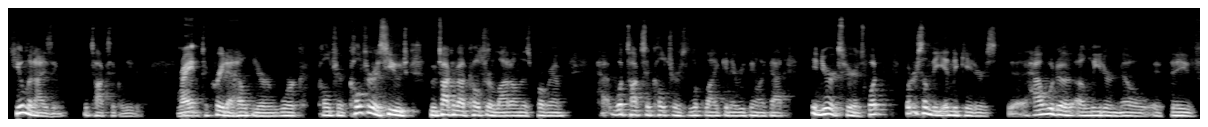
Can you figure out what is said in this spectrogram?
humanizing the toxic leader, right? Uh, to create a healthier work culture. Culture is huge. We've talked about culture a lot on this program, what toxic cultures look like and everything like that. In your experience, what what are some of the indicators? Uh, how would a, a leader know if they've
